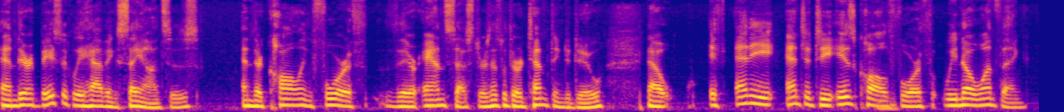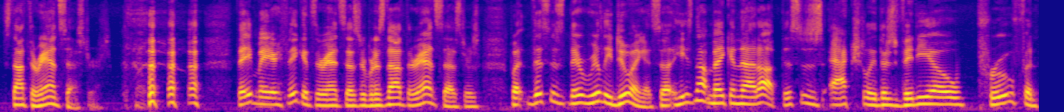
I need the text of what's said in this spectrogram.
and they're basically having seances, and they're calling forth their ancestors. That's what they're attempting to do. Now, if any entity is called forth, we know one thing: it's not their ancestors. they may think it's their ancestor, but it's not their ancestors. But this is they're really doing it. So he's not making that up. This is actually there's video proof, and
